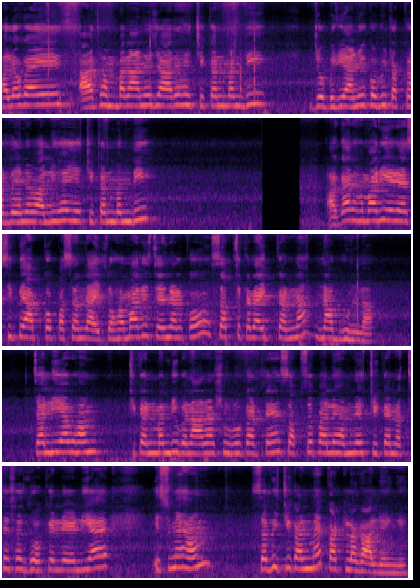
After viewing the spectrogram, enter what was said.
हेलो गाइस आज हम बनाने जा रहे हैं चिकन मंदी जो बिरयानी को भी टक्कर देने वाली है ये चिकन मंदी अगर हमारी ये रेसिपी आपको पसंद आई तो हमारे चैनल को सब्सक्राइब करना ना भूलना। चलिए अब हम चिकन मंदी बनाना शुरू करते हैं। सबसे पहले हमने चिकन अच्छे से धो के ले लिया है। इसमें हम सभी चिकन में कट लगा लेंगे।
